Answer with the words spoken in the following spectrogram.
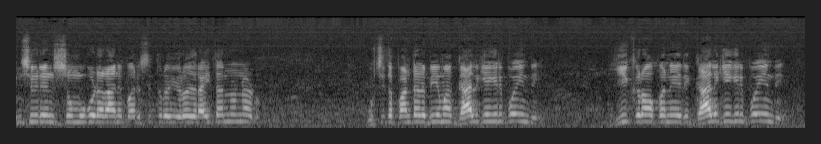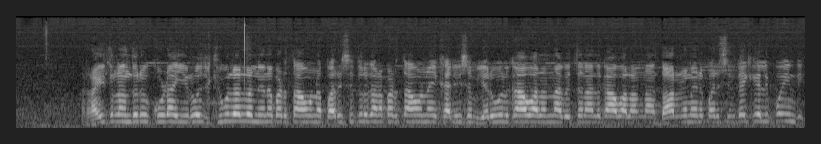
ఇన్సూరెన్స్ సొమ్ము కూడా రాని పరిస్థితిలో ఈరోజు రైతన్నున్నాడు. ఉచిత పంటల బీమా గాలికి ఎగిరిపోయింది. ఈ క్రాప్ అనేది గాలికి ఎగిరిపోయింది. రైతులందరూ కూడా ఈరోజు క్యూలలో నిలబడతా ఉన్న పరిస్థితులు కనపడతా ఉన్నాయి. కనీసం ఎరువులు కావాలన్నా విత్తనాలు కావాలన్నా దారుణమైన పరిస్థితిలోకి వెళ్ళిపోయింది.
